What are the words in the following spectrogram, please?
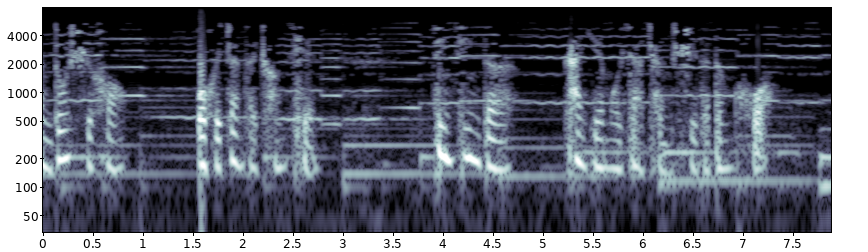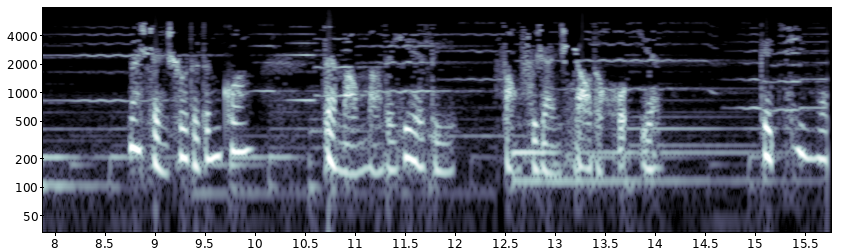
很多时候，我会站在窗前，静静的看夜幕下城市的灯火。那闪烁的灯光，在茫茫的夜里，仿佛燃烧的火焰，给寂寞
